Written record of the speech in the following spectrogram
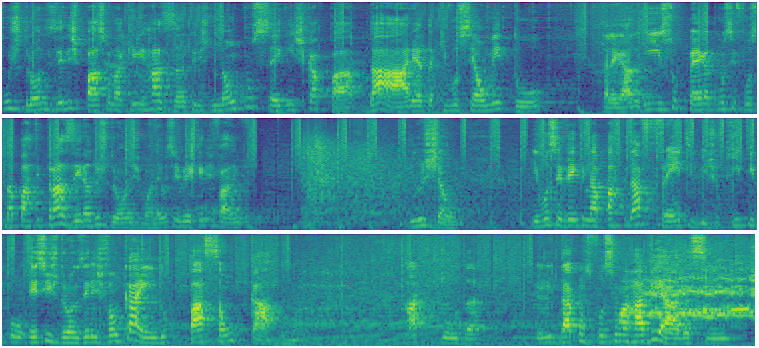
os drones eles passam naquele rasante, eles não conseguem escapar da área da que você aumentou, tá ligado? E isso pega como se fosse na parte traseira dos drones, mano. Aí você vê que eles fazem e no chão. E você vê que na parte da frente, bicho, que tipo, esses drones eles vão caindo, passa um carro, mano. A toda. Ele dá como se fosse uma rabiada assim.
